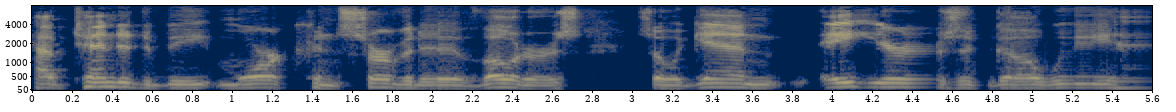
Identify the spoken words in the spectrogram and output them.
have tended to be more conservative voters. So again, eight years ago, we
